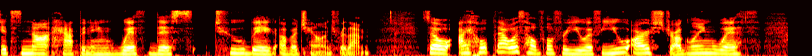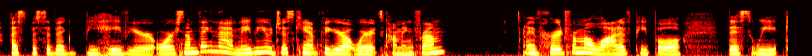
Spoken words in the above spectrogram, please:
it's not happening with this too big of a challenge for them. So I hope that was helpful for you. If you are struggling with a specific behavior or something that maybe you just can't figure out where it's coming from, I've heard from a lot of people this week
